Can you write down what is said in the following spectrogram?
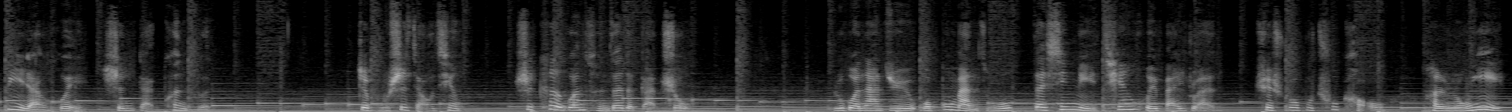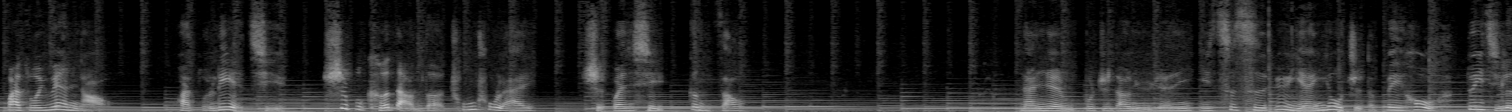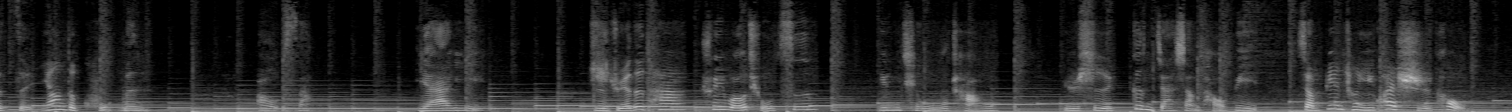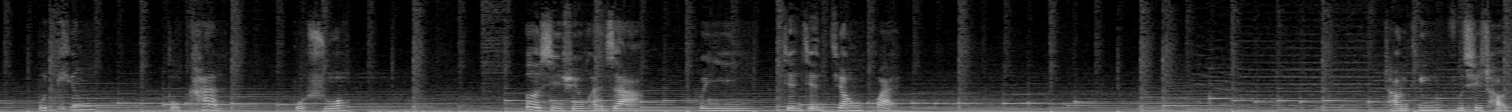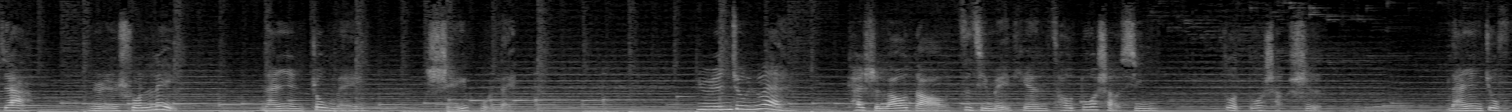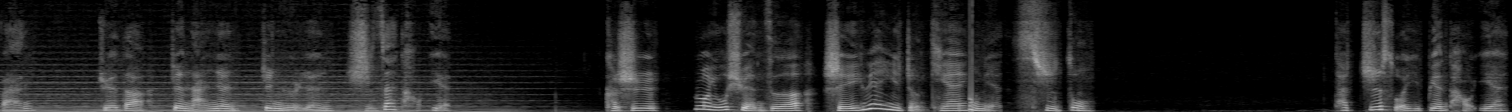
必然会深感困顿。这不是矫情，是客观存在的感受。如果那句“我不满足”在心里千回百转，却说不出口，很容易化作怨恼，化作戾气，势不可挡地冲出来，使关系更糟。男人不知道女人一次次欲言又止的背后堆积了怎样的苦闷、懊丧、压抑，只觉得他吹毛求疵、阴晴无常，于是更加想逃避，想变成一块石头，不听、不看、不说。恶性循环下，婚姻渐渐僵坏。常听夫妻吵架，女人说累，男人皱眉，谁不累？女人就怨，开始唠叨自己每天操多少心，做多少事。男人就烦，觉得这男人这女人实在讨厌。可是若有选择，谁愿意整天用脸示众？他之所以变讨厌，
